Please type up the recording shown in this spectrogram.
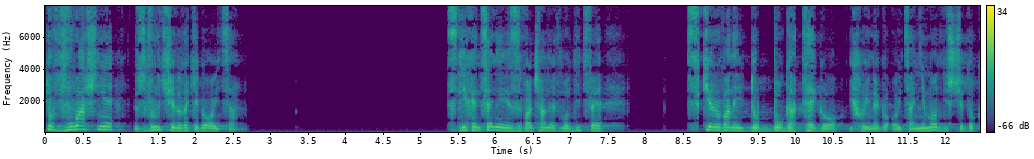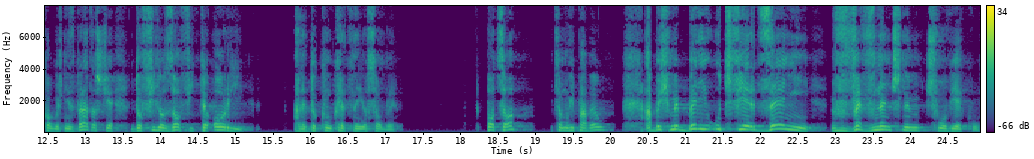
to właśnie zwróć się do takiego ojca. Zniechęcenie jest zwalczane w modlitwie skierowanej do bogatego i hojnego Ojca. Nie modlisz się do kogoś, nie zwracasz się do filozofii, teorii, ale do konkretnej osoby. Po co? Co mówi Paweł? Abyśmy byli utwierdzeni w wewnętrznym człowieku.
